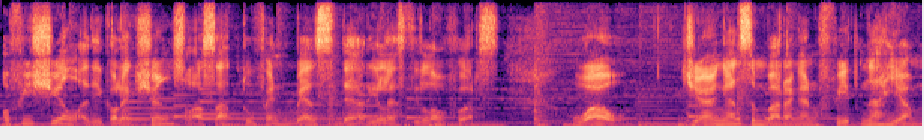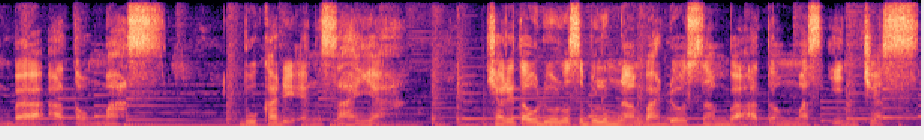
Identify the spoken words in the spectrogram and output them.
official Adi Collection, salah satu fanbase dari Lesti Lovers. Wow, jangan sembarangan fitnah ya mbak atau mas. Buka DN saya. Cari tahu dulu sebelum nambah dosa mbak atau mas inces.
